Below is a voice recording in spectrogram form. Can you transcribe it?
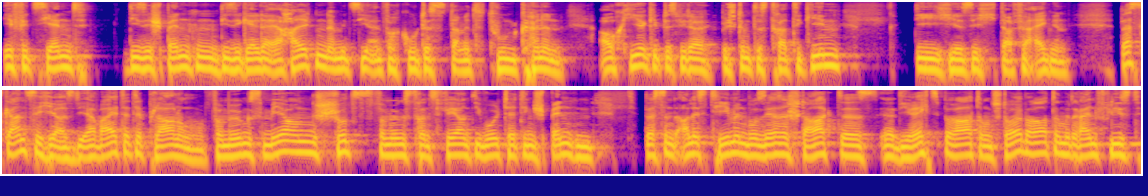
effizient diese Spenden, diese Gelder erhalten, damit sie einfach Gutes damit tun können. Auch hier gibt es wieder bestimmte Strategien, die hier sich dafür eignen. Das Ganze hier, also die erweiterte Planung, Vermögensmehrung, Schutz, Vermögenstransfer und die wohltätigen Spenden, das sind alles Themen, wo sehr, sehr stark das, äh, die Rechtsberatung und Steuerberatung mit reinfließt.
